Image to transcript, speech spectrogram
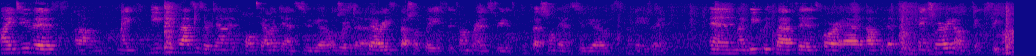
I do this. Um, my evening classes are down at Paul Taylor Dance Studio, which Where's is a that? very special place. It's on Grand Street. It's a professional dance studio. It's. And my weekly classes are at Alphabet City Sanctuary on Sixth Street. Ah.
